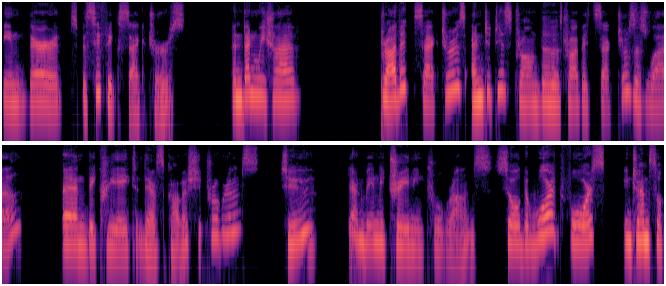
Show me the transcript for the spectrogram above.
in their specific sectors, and then we have private sectors, entities from the private sectors as well, and they create their scholarship programs too. They're mainly training programs. So the workforce in terms of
